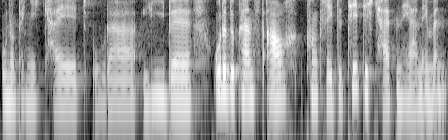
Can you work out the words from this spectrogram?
Unabhängigkeit oder Liebe oder du kannst auch konkrete Tätigkeiten hernehmen,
